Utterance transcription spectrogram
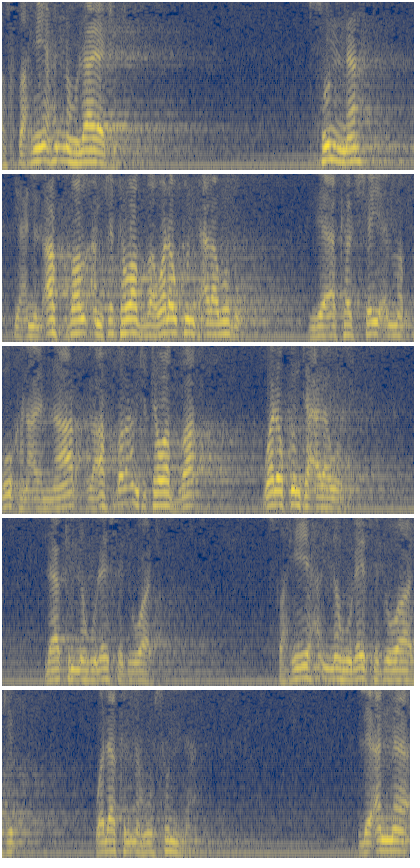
الصحيح أنه لا يجب. سنة يعني الأفضل أن تتوضأ ولو كنت على وضوء. إذا أكلت شيئا مطبوخا على النار الأفضل أن تتوضأ ولو كنت على وضوء لكنه ليس بواجب. صحيح أنه ليس بواجب ولكنه سنة. لأن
